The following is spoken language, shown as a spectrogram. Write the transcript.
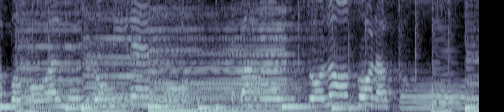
A poco al mundo uniremos bajo un solo corazón.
